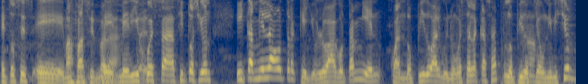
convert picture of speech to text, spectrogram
Entonces, eh, Más fácil me, para me dijo esta situación. Y también la otra, que yo lo hago también, cuando pido algo y no está en la casa, pues lo pido. Aquí a Univision.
